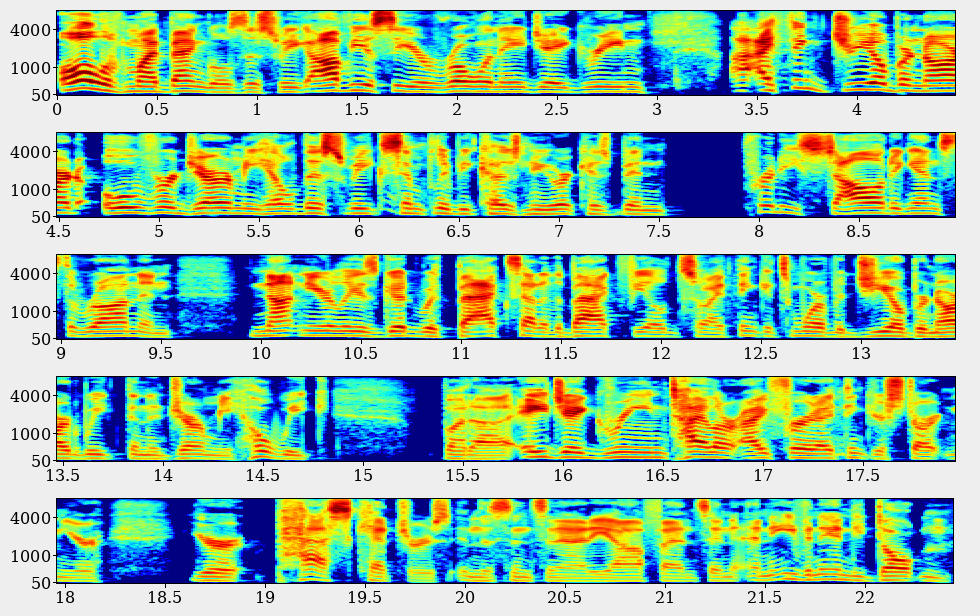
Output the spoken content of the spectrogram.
all of my Bengals this week. Obviously, you're rolling AJ Green. I think Gio Bernard over Jeremy Hill this week simply because New York has been pretty solid against the run and not nearly as good with backs out of the backfield. So I think it's more of a Gio Bernard week than a Jeremy Hill week. But uh, AJ Green, Tyler Eifert, I think you're starting your your pass catchers in the Cincinnati offense, and and even Andy Dalton,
